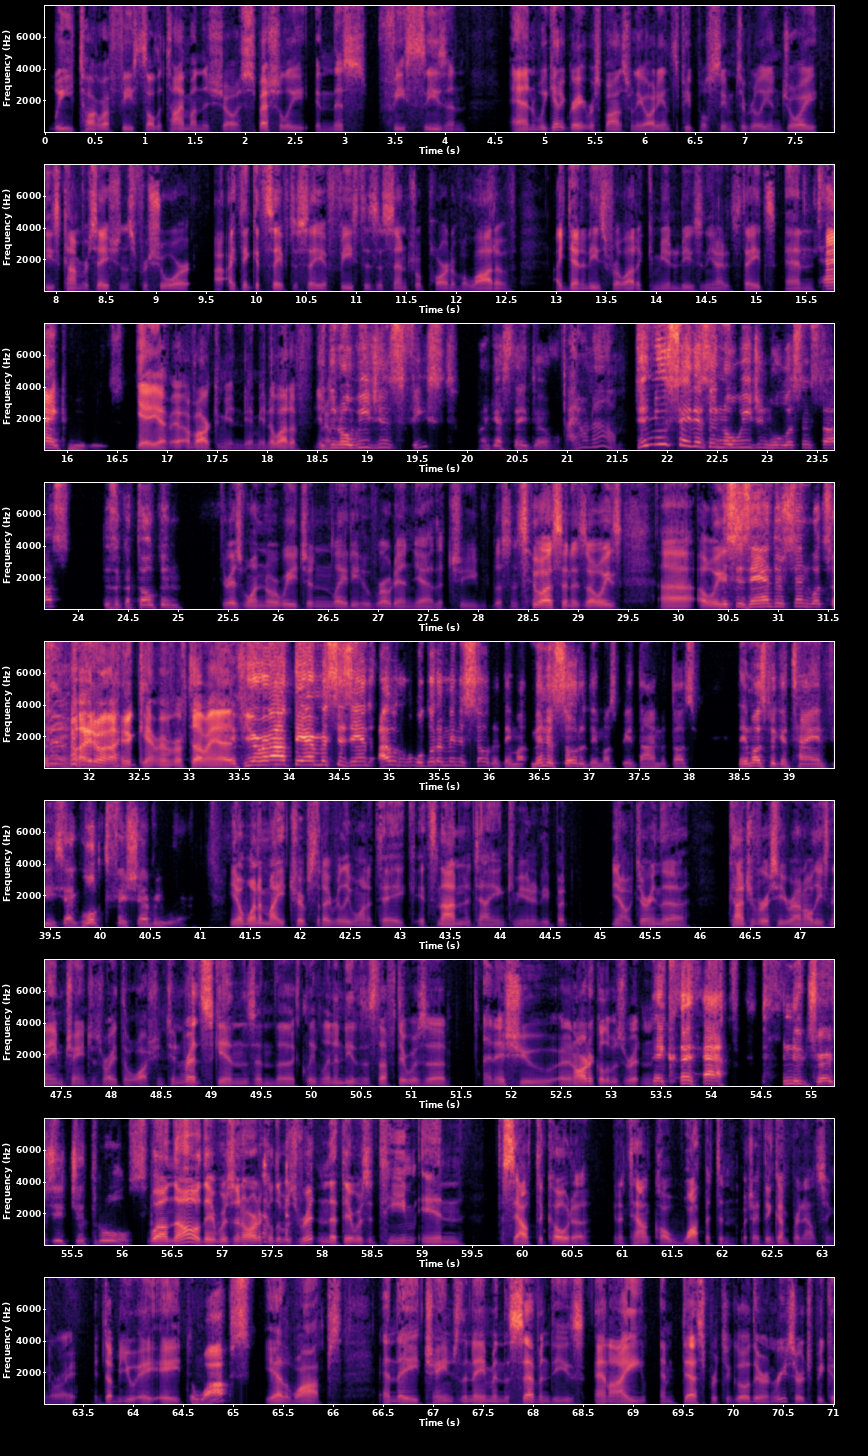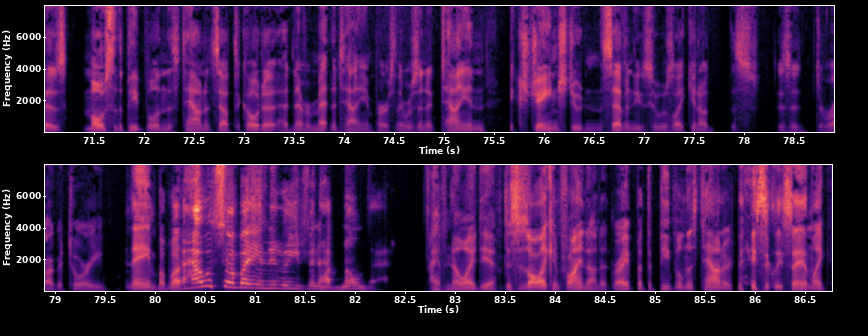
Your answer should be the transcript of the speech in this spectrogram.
we talk about feasts all the time on this show, especially in this feast season. And we get a great response from the audience. People seem to really enjoy these conversations for sure. I I think it's safe to say a feast is a central part of a lot of identities for a lot of communities in the United States. And Tank movies. yeah, yeah, of our community. I mean, a lot of, you Do the Norwegians feast? I guess they do. I don't know. Didn't you say there's a Norwegian who listens to us? There's like a token. There is one Norwegian lady who wrote in, yeah, that she listens to us and is always, uh, always. Mrs. Anderson, what's her name? I don't, I can't remember off the top of my head. if you're out there, Mrs. Anderson, I would we'll go to Minnesota. They must Minnesota, they must be a dime a dozen. They must be Italian feast. Like looked fish everywhere. You know, one of my trips that I really want to take, it's not an Italian community, but, you know, during the controversy around all these name changes, right? The Washington Redskins and the Cleveland Indians and stuff, there was a an issue, an article that was written. They could have New Jersey Chatrules. Well, no, there was an article that was written that there was a team in South Dakota in a town called Wahpeton, which I think I'm pronouncing all right. W A H. The Wops. Yeah, the Wops. And they changed the name in the 70s. And I am desperate to go there and research because most of the people in this town in South Dakota had never met an Italian person. There was an Italian exchange student in the 70s who was like, you know, this is a derogatory name, blah, blah. How would somebody in Italy even have known that? I have no idea. This is all I can find on it, right? But the people in this town are basically saying like,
